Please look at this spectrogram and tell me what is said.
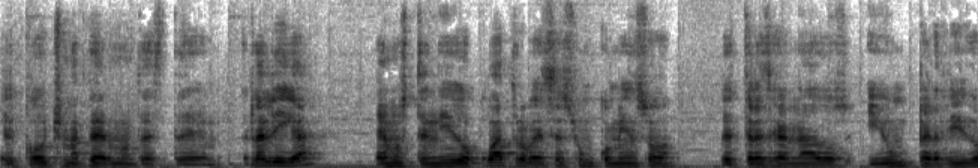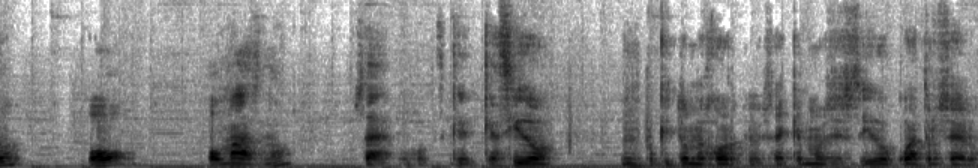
el coach McDermott este, la liga, hemos tenido cuatro veces un comienzo de tres ganados y un perdido o, o más, ¿no? O sea, que, ha sido un poquito mejor, que, o sea, que hemos sido 4-0.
